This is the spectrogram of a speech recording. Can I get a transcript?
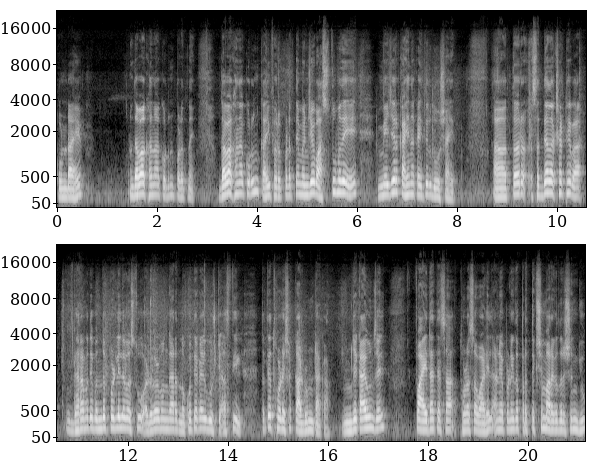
कोंडा आहे. दवाखाना करून पडत नाही. दवाखाना करून काही फरक पडत नाही. म्हणजे वास्तूमध्ये मेजर काही ना काहीतरी दोष आहेत. तर सध्या लक्षात ठेवा घरामध्ये बंद पडलेल्या वस्तू अडगळमंगार नको त्या काही गोष्टी असतील तर त्या थोड्याशा काढून टाका. म्हणजे काय होऊन जाईल? फायदा त्याचा थोडासा वाढेल आणि आपण एकदा प्रत्यक्ष मार्गदर्शन घेऊ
